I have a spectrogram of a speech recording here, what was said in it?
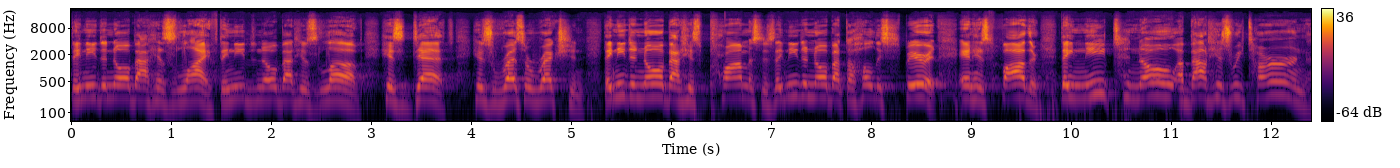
They need to know about his life. They need to know about his love, his death, his resurrection. They need to know about his promises. They need to know about the Holy Spirit and his Father. They need to know about his return.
